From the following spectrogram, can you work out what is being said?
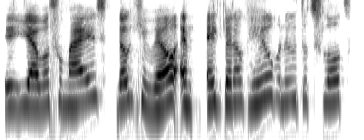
ja, wat voor mij is. Dankjewel. En ik ben ook heel benieuwd tot slot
